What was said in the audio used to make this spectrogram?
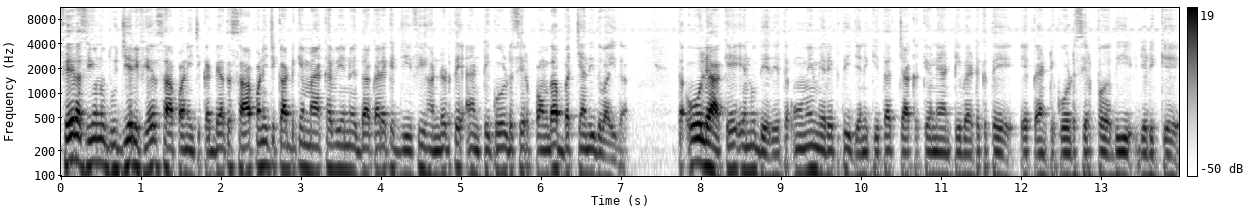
ਫਿਰ ਅਸੀਂ ਉਹਨੂੰ ਦੂਜੀ ਵਾਰੀ ਫਿਰ ਸਾਫ਼ ਪਾਣੀ 'ਚ ਕੱਢਿਆ ਤੇ ਸਾਫ਼ ਪਾਣੀ 'ਚ ਕੱਢ ਕੇ ਮੈਂ ਆਖਿਆ ਵੀ ਇਹਨੂੰ ਇਦਾਂ ਕਰੇ ਕਿ ਜੀਫੀ 100 ਤੇ ਐਂਟੀਕੋਲਡ ਸਿਰ ਪਾਉਂਦਾ ਬੱਚਿਆਂ ਦੀ ਦਵਾਈ ਦਾ। ਤਾਂ ਉਹ ਲਿਆ ਕੇ ਇਹਨੂੰ ਦੇ ਦੇ ਤੇ ਉਵੇਂ ਮੇਰੇ ਭਤੀਜੇ ਨੇ ਕੀਤਾ ਚੱਕ ਕੇ ਉਹਨੇ ਐਂਟੀਬਾਇਓਟਿਕ ਤੇ ਇੱਕ ਐਂਟੀਕੋਲਡ ਸਿਰਪ ਦੀ ਜਿਹੜੀ ਕਿ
